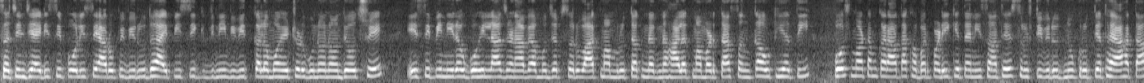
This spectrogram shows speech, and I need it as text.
સચિન જીઆઈડીસી પોલીસે આરોપી વિરુદ્ધ આઈપીસીની વિવિધ કલમો હેઠળ ગુનો નોંધ્યો છે. એસીપી નીરવ ગોહિલના જણાવ્યા મુજબ, શરૂઆતમાં મૃતક નગ્ન હાલતમાં મળતા શંકા ઉઠી હતી. પોસ્ટમોર્ટમ કરાતા ખબર પડી કે તેની સાથે સૃષ્ટિ વિરુદ્ધનું કૃત્ય થયા હતા.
